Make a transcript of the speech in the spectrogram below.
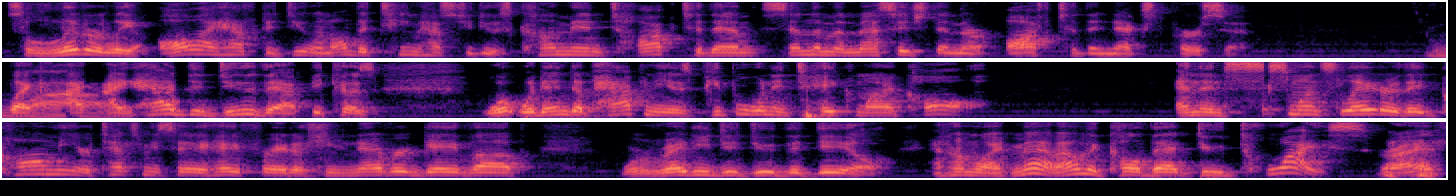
So literally all I have to do and all the team has to do is come in, talk to them, send them a message, then they're off to the next person. Like. I, I had to do that because what would end up happening is people wouldn't take my call. And then six months later, they'd call me or text me, say, Hey, Fredo, you never gave up. We're ready to do the deal. And I'm like, man, I only called that dude twice, right?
